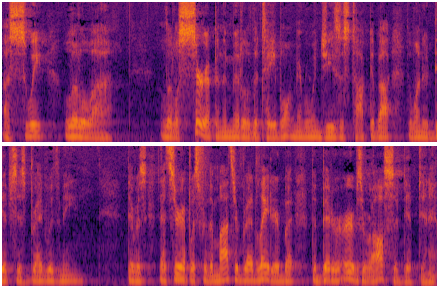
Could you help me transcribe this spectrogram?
a sweet little. Uh, little syrup in the middle of the table. Remember when Jesus talked about the one who dips his bread with me? There was that syrup was for the matzah bread later, but the bitter herbs were also dipped in it.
